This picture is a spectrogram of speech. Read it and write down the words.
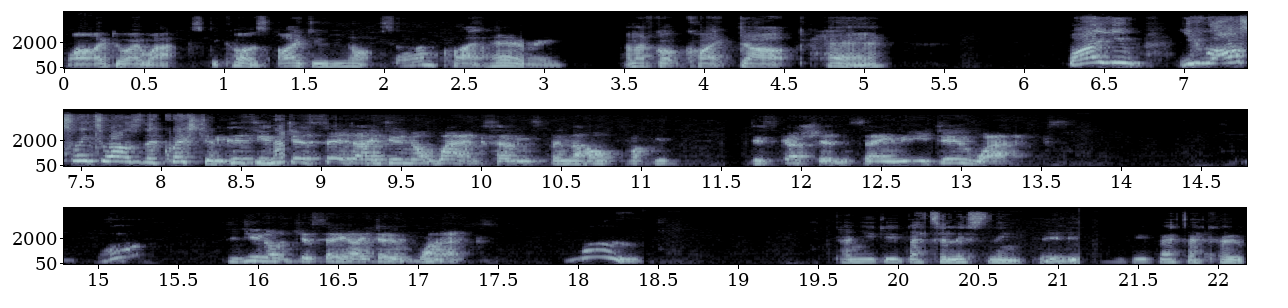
Why do I wax? Because I do not. So I'm quite hairy. and I've got quite dark hair. Why are you? You asked me to answer the question Because you Now- just said I do not wax, having spent the whole fucking discussion saying that you do wax. What? Did you not just say I don't wax? No. Can you do better listening, please? Can you do better coping?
